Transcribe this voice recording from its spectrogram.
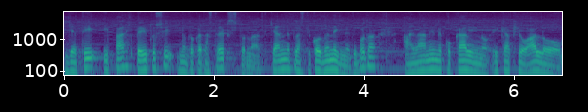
γιατί υπάρχει περίπτωση να το καταστρέψεις το νατ και αν είναι πλαστικό δεν έγινε τίποτα αλλά αν είναι κοκάλινο ή κάποιο άλλο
